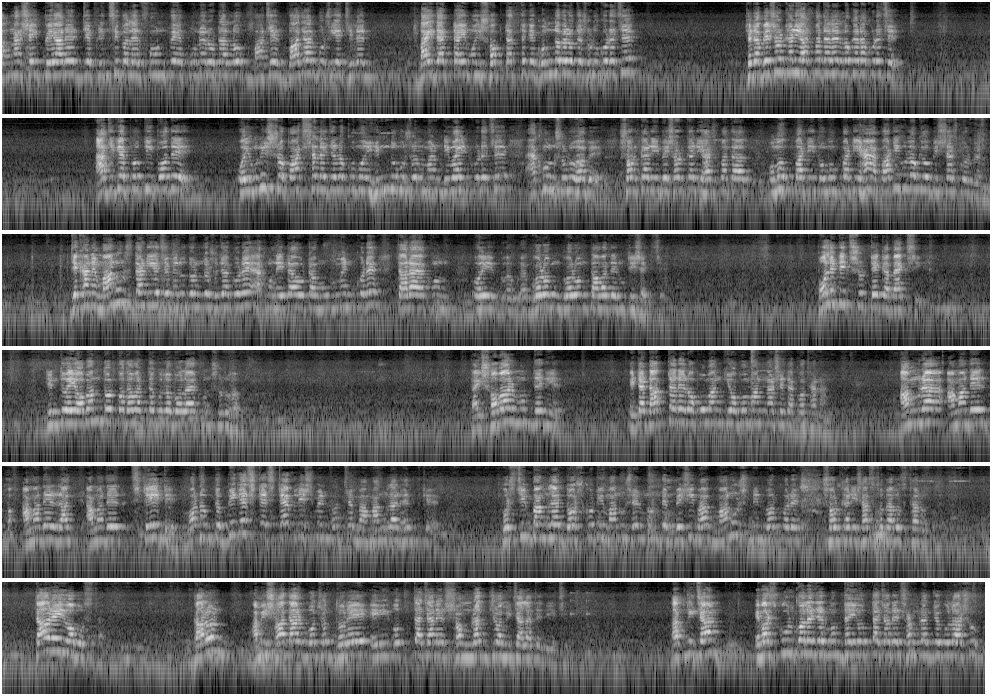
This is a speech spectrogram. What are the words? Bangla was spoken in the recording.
আপনার সেই পেয়ারের যে প্রিন্সিপালের ফোন পে পনেরোটা লোক মাছের বাজার বসিয়েছিলেন। বাই দ্যাট টাইম ওই সবটার থেকে গন্ধ বেরোতে শুরু করেছে। সেটা বেসরকারি হাসপাতালের লোকেরা করেছে। আজকে প্রতি পদে ওই উনিশশো পাঁচ সালে যেরকম ওই হিন্দু মুসলমান ডিভাইড করেছে, এখন শুরু হবে। সরকারি, বেসরকারি হাসপাতাল, অমুক পার্টি, তমুক পার্টি হ্যাঁ পার্টিগুলোকেও বিশ্বাস করবেন। না যেখানে মানুষ দাঁড়িয়েছে মেরুদণ্ড সোজা করে, এখন এটা ওটা মুভমেন্ট করে, তারা এখন ওই গরম গরম তাওয়াতে রুটি সেকছে। Politics should take a back seat কিন্তু এই অবান্তর কথাবার্তাগুলো বলা এখন শুরু হবে। তাই সবার মধ্যে দিয়ে, এটা ডাক্তারের অপমান কি অপমান না সেটা কথা না। আমরা আমাদের আমাদের রাজ্য আমাদের স্টেটে one of the biggest establishment হচ্ছে বাংলার হেলথ কেয়ার পশ্চিম বাংলার দশ কোটি মানুষের মধ্যে বেশিরভাগ মানুষ নির্ভর করে সরকারি স্বাস্থ্য ব্যবস্থার উপর। তার এই অবস্থা। কারণ আমি সাত আট বছর ধরে এই অত্যাচারের সাম্রাজ্য আমি চালাতে দিয়েছি। আপনি চান এবার স্কুল কলেজের মধ্যে এই অত্যাচারের সাম্রাজ্যগুলো আসুক?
